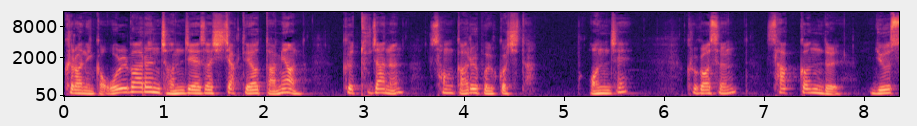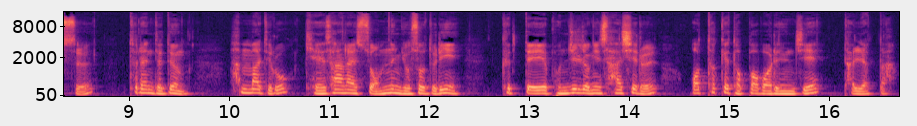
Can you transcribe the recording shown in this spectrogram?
그러니까 올바른 전제에서 시작되었다면 그 투자는 성과를 볼 것이다. 언제? 그것은 사건들, 뉴스, 트렌드 등 한마디로 계산할 수 없는 요소들이 그때의 본질적인 사실을 어떻게 덮어버리는지에 달렸다.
